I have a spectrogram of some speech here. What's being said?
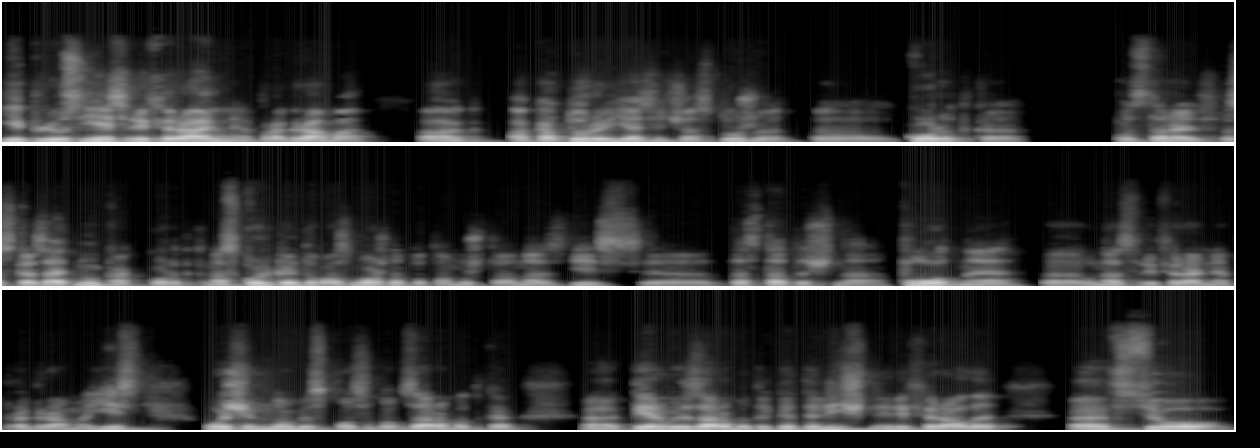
И плюс есть реферальная программа, о которой я сейчас тоже коротко постараюсь рассказать, ну как коротко, насколько это возможно, потому что она здесь э, достаточно плотная, э, у нас реферальная программа, есть очень много способов заработка. Э, первый заработок – это личные рефералы, все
